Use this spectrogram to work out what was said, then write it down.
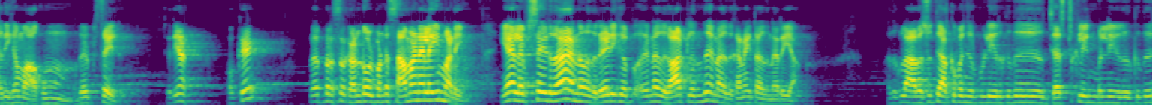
அதிகமாகும். லெஃப்ட் சைடு சரியா? ஓகே பிளட் ப்ரெஷர் கண்ட்ரோல் பண்ணிட்டு சமநிலையும் அடையும். ஏன் லெஃப்ட் சைடு தான்? என்ன ரேடிக்கல் என்னது? ஹார்ட்லேருந்து என்னது? கனெக்ட் ஆகுது நிறையா. அதுக்குள்ளே அதை சுற்றி அக்குப்பஞ்சர் புள்ளி இருக்குது. ஜஸ்ட் க்ளீன் பண்ணி இருக்குது.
